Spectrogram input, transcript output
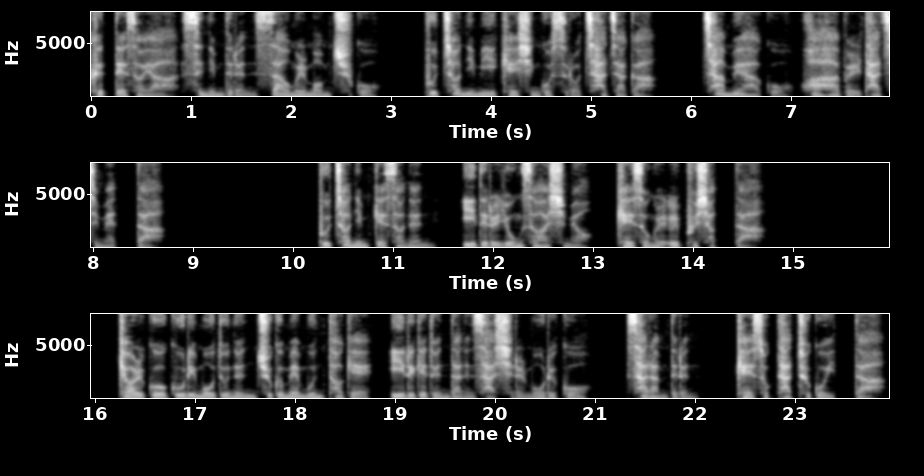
그때서야 스님들은 싸움을 멈추고 부처님이 계신 곳으로 찾아가 참회하고 화합을 다짐했다. 부처님께서는 이들을 용서하시며 개송을 읊으셨다. 결국 우리 모두는 죽음의 문턱에 이르게 된다는 사실을 모르고 사람들은 계속 다투고 있다.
